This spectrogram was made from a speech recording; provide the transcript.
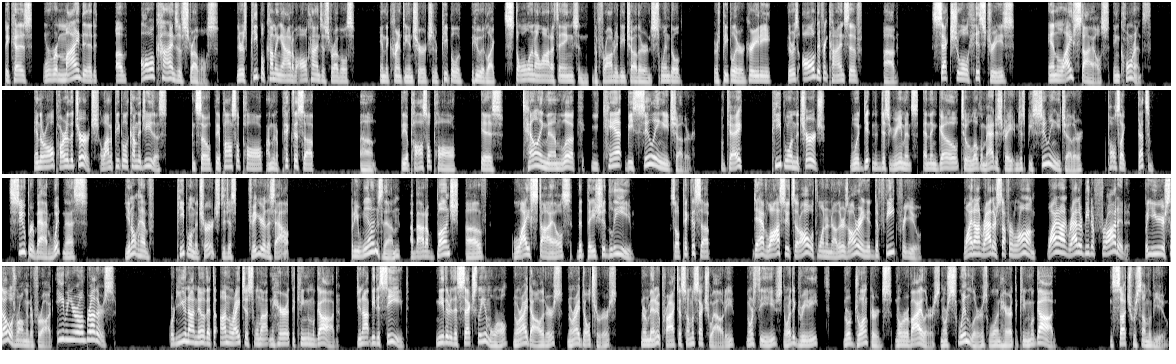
because we're reminded of all kinds of struggles. There's people coming out of all kinds of struggles in the Corinthian church. There are people who had like stolen a lot of things and defrauded each other and swindled. There's people who are greedy. There was all different kinds of uh, sexual histories and lifestyles in Corinth. And they're all part of the church. A lot of people have come to Jesus. And so the Apostle Paul, I'm going to pick this up um, the Apostle Paul is telling them, look, you can't be suing each other. Okay. People in the church would get into disagreements and then go to a local magistrate and just be suing each other. Paul's like, that's a super bad witness. You don't have people in the church to just figure this out. But he warns them about a bunch of lifestyles that they should leave. So I'll pick this up to have lawsuits at all with one another is already a defeat for you. Why not rather suffer wrong? Why not rather be defrauded? But you yourselves wrong and defraud, even your own brothers. Or do you not know that the unrighteous will not inherit the kingdom of God? Do not be deceived. Neither the sexually immoral, nor idolaters, nor adulterers, nor men who practice homosexuality, nor thieves, nor the greedy, nor drunkards, nor revilers, nor swindlers will inherit the kingdom of God. And such were some of you.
